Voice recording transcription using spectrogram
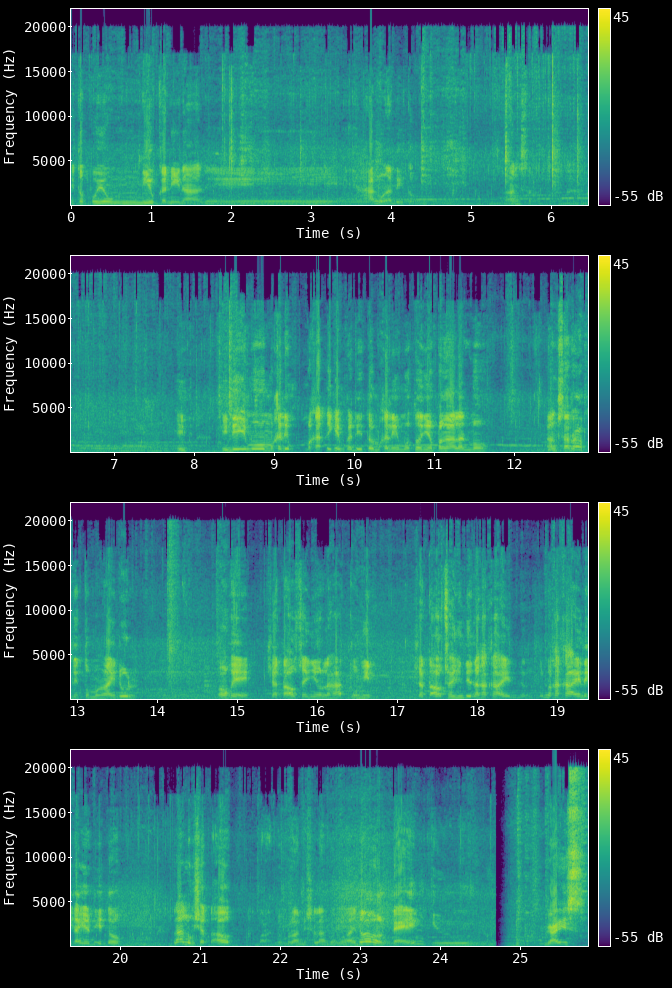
Ito po yung niyog kanina. Eh, halo na dito. Ang sarap. Hindi, mo makalim, makatikim ka dito, makalimutan yung pangalan mo. Ang sarap nito mga idol. Okay, shout out sa inyo lahat kung hindi shout out sa hindi nakakain. Kung nakakain na kayo dito, lalong shout out. Maraming maraming salamat mga idol. Thank you. Guys,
